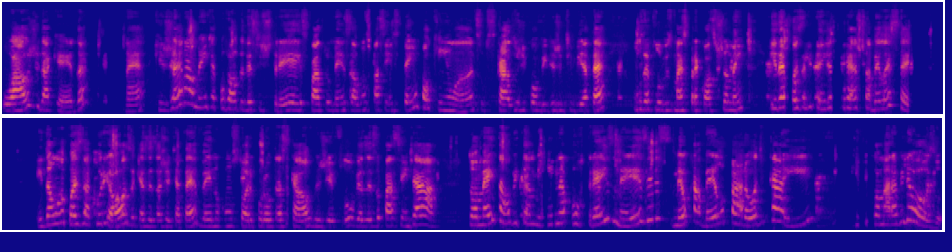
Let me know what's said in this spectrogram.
o auge da queda, né? Que geralmente é por volta desses três, quatro meses. Alguns pacientes têm um pouquinho antes. Os casos de Covid a gente via até uns eflúvios mais precoces também. E depois ele tende a se restabelecer. Então, uma coisa curiosa, que às vezes a gente até vê no consultório por outras causas de eflúvio, às vezes o paciente, ah, tomei tal vitamina por três meses, meu cabelo parou de cair e ficou maravilhoso.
